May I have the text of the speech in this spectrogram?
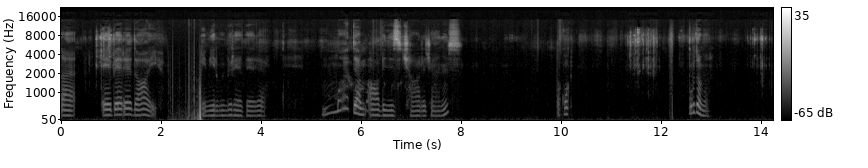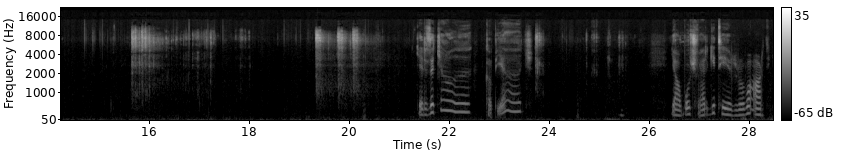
da EBR daha iyi. M21 EBR. Madem abinizi çağıracağınız. Bak bak. Burada mı? Gerizekalı. Kapıyı aç. Ya boş ver git airdrop'a artık.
